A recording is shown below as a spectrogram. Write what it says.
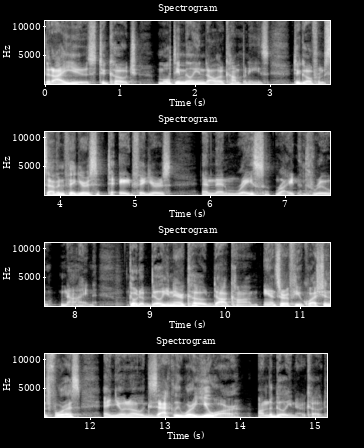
that I use to coach multi million dollar companies to go from seven figures to eight figures and then race right through nine. Go to billionairecode.com, answer a few questions for us, and you'll know exactly where you are on the Billionaire Code.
